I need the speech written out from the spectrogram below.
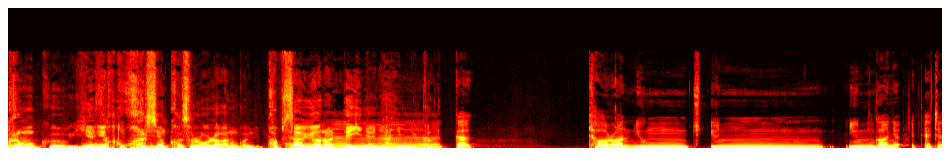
그러면 그 인연이 훨씬 때문에. 거슬러 올라가는 건 법사위원 할때 인연이 아닙니까? 그러니까 결혼 윤, 윤, 윤건열, 아, 저,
